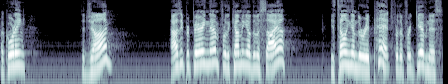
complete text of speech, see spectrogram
According to John, how's he preparing them for the coming of the Messiah? He's telling them to repent for the forgiveness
